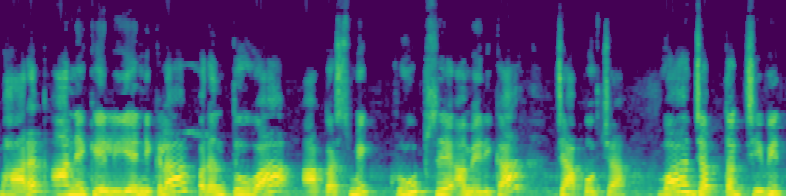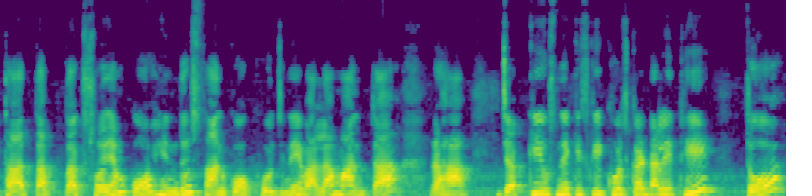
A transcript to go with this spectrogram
भारत आने के लिए निकला, परंतु वह आकस्मिक रूप से अमेरिका जा पहुँचा। वह जब तक जीवित था, तब तक स्वयं को हिंदुस्तान को खोजने वाला मानता रहा। जबकि उसने किसकी खोज कर डाली थी? तो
